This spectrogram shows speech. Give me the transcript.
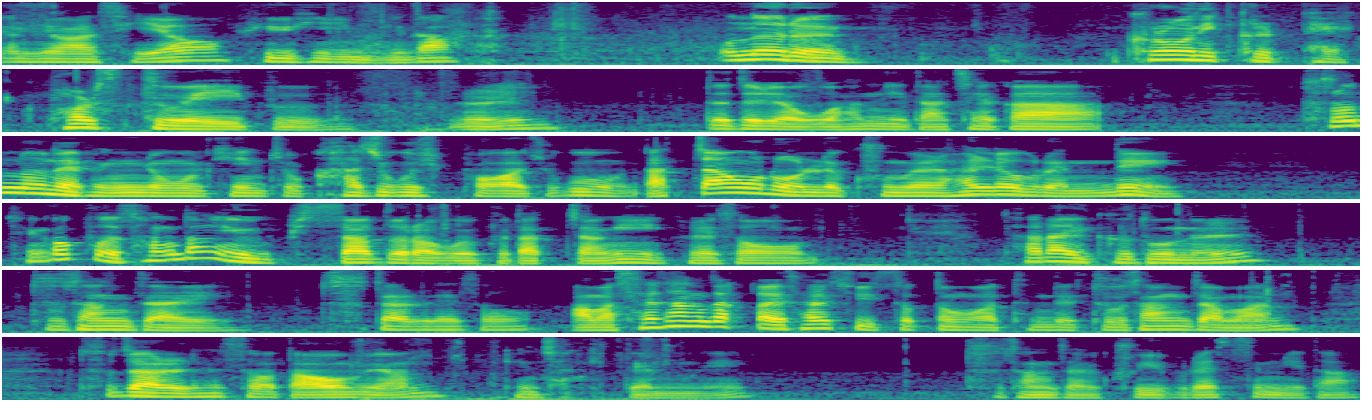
안녕하세요. 휘휘입니다. 오늘은 크로니클 팩 퍼스트 웨이브를 뜯으려고 합니다. 제가 푸른 눈의 백룡을 개인적으로 가지고 싶어가지고 낱장으로 원래 구매를 하려고 그랬는데 생각보다 상당히 비싸더라고요. 그 낱장이. 그래서 차라리 그 돈을 두 상자에 투자를 해서 아마 세 상자까지 살 수 있었던 것 같은데 두 상자만 투자를 해서 나오면 괜찮기 때문에 두 상자를 구입을 했습니다.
